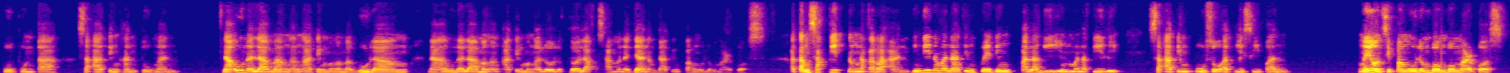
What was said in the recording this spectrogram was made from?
pupunta sa ating hantungan. Nauna lamang ang ating mga magulang, nauna lamang ang ating mga lolo't lola, kasama na dyan ang dating Pangulong Marcos. At ang sakit ng nakaraan, hindi naman natin pwedeng palagiin manatili sa ating puso at isipan. Ngayon, si Pangulong Bongbong Marcos,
